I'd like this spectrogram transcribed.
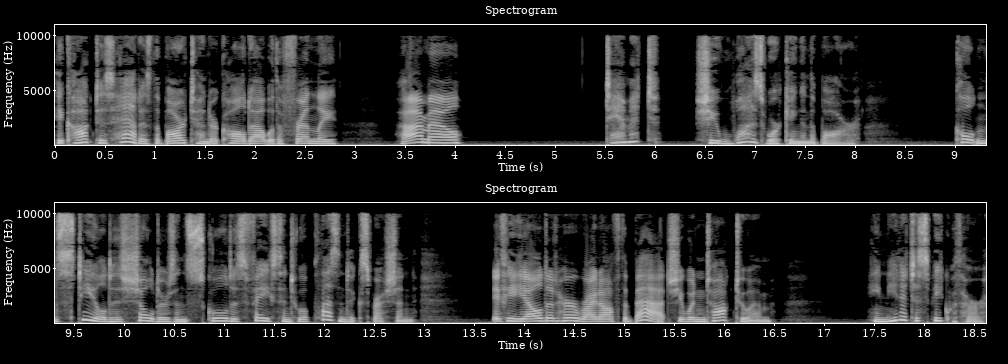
He cocked his head as the bartender called out with a friendly, Hi, Mel. Damn it, she was working in the bar. Colton steeled his shoulders and schooled his face into a pleasant expression. If he yelled at her right off the bat, she wouldn't talk to him. He needed to speak with her.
